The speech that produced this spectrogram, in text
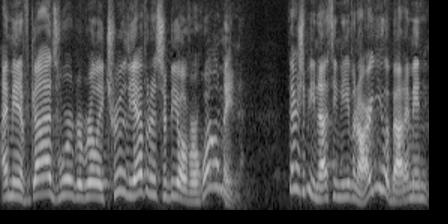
I mean, if God's word were really true, the evidence would be overwhelming. There should be nothing to even argue about. I mean,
